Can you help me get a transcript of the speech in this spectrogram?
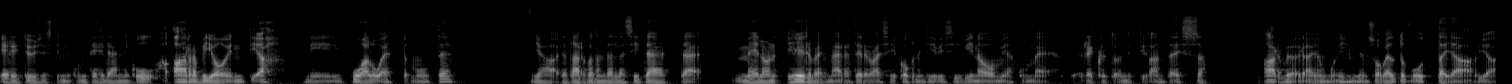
erityisesti niin kun tehdään niin kuin arviointia niin puolueettomuuteen. Ja, ja tarkoitan tällä sitä, että meillä on hirveät määrät erilaisia kognitiivisia vinoomia, kun me rekrytointitilanteissa arvioidaan jonkun ihmisen soveltuvuutta ja, ja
